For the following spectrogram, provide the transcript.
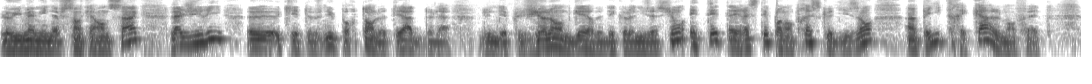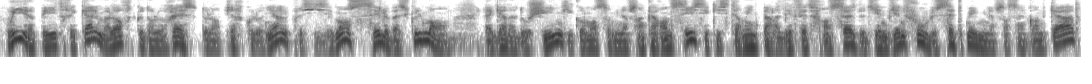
le 8 mai 1945, l'Algérie, qui est devenue pourtant le théâtre d'une des plus violentes guerres de décolonisation, était et restait pendant presque dix ans un pays très calme en fait. Oui, un pays très calme, alors que dans le reste de l'empire colonial, précisément, c'est le basculement. La guerre d'Indochine, qui commence en 1946 et qui se termine par la défaite française de Dien Bien Phu le 7 mai 1954,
